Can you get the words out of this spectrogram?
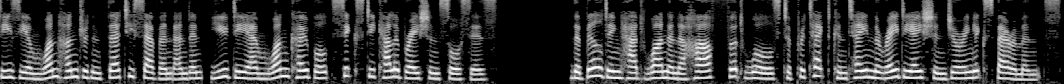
cesium-137 and an, UDM-1 cobalt-60 calibration sources. The building had one and a half foot walls to protect contain the radiation during experiments.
